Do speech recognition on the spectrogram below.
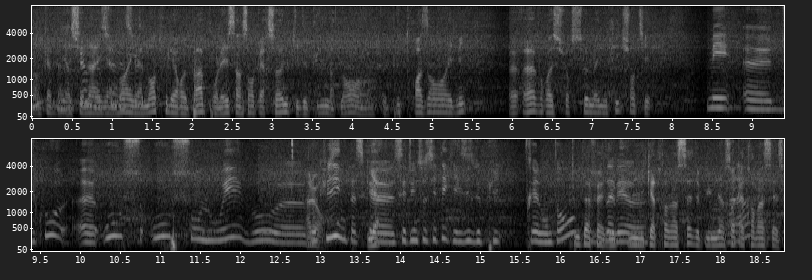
dans le cadre d'un mécénat également, également tous les repas pour les 500 personnes qui depuis maintenant un peu plus de 3 ans et demi œuvrent sur ce magnifique chantier. Mais euh, du coup, euh, où, où, sont louées vos, euh, cuisines? Parce que c'est une société qui existe depuis très longtemps. Tout à fait, depuis, 96, depuis 1996.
